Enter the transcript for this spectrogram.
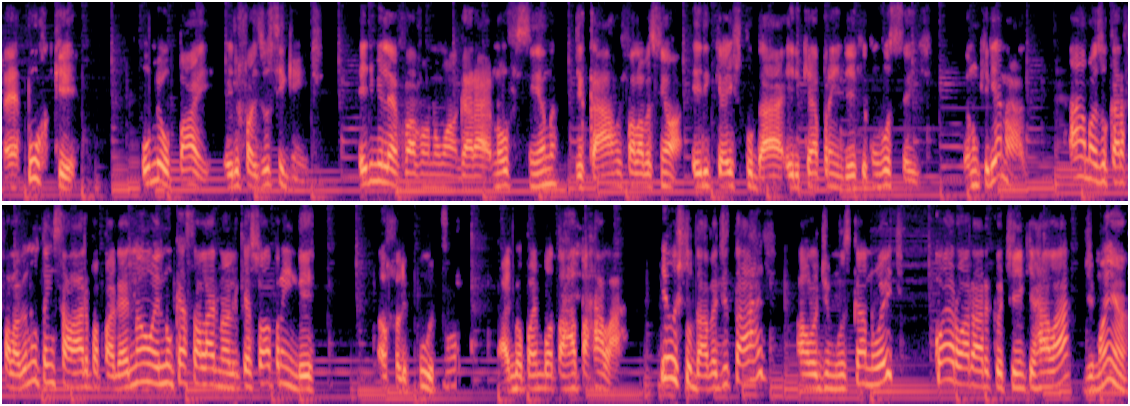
É, por quê? O meu pai, ele fazia o seguinte, ele me levava numa, garagem, numa oficina de carro e falava assim, ó, ele quer estudar, ele quer aprender aqui com vocês. Eu não queria nada. Ah, mas o cara falava, eu não tenho salário para pagar. Ele, não, ele não quer salário, não, ele quer só aprender. Aí eu falei, putz. Aí meu pai me botava para ralar. Eu estudava de tarde, aula de música à noite. Qual era o horário que eu tinha que ralar? De manhã.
